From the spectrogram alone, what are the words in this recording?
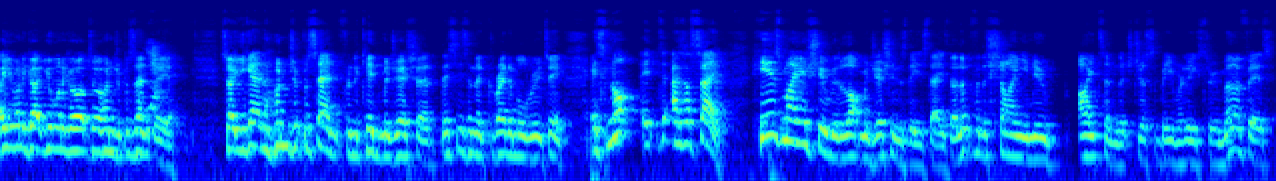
Oh, you want to go? You want to go up to 100 percent, do you? So you're getting 100% from the Kid Magician. This is an incredible routine. It's not, it, as I say, here's my issue with a lot of magicians these days. They look for the shiny new item that's just been released through Murphy's,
